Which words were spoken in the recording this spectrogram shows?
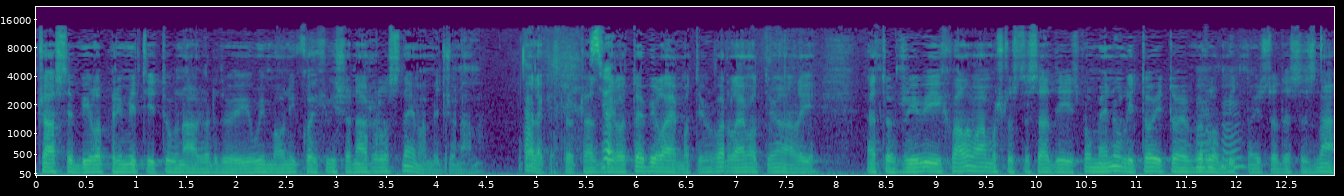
čast je bilo primiti tu nagradu i u ime onih kojih više, nažalost, nema među nama. Velika to čast bilo, to je bilo emotivno, vrlo emotivno, ali eto, živi i hvala vam što ste sad i spomenuli to i to je vrlo mhm. bitno isto da se zna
